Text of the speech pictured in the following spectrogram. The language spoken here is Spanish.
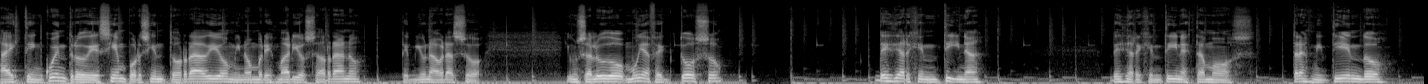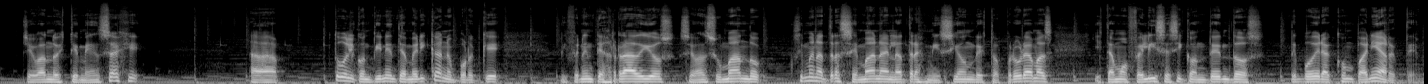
a este encuentro de 100% Radio. Mi nombre es Mario Serrano. Te envío un abrazo y un saludo muy afectuoso desde Argentina. Desde Argentina estamos transmitiendo, llevando este mensaje a todo el continente americano porque diferentes radios se van sumando semana tras semana en la transmisión de estos programas y estamos felices y contentos de poder acompañarte.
